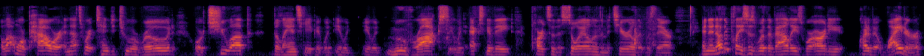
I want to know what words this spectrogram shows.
a lot more power, and that's where it tended to erode or chew up the landscape. It would it would it would move rocks. It would excavate parts of the soil and the material that was there. And in other places where the valleys were already quite a bit wider,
